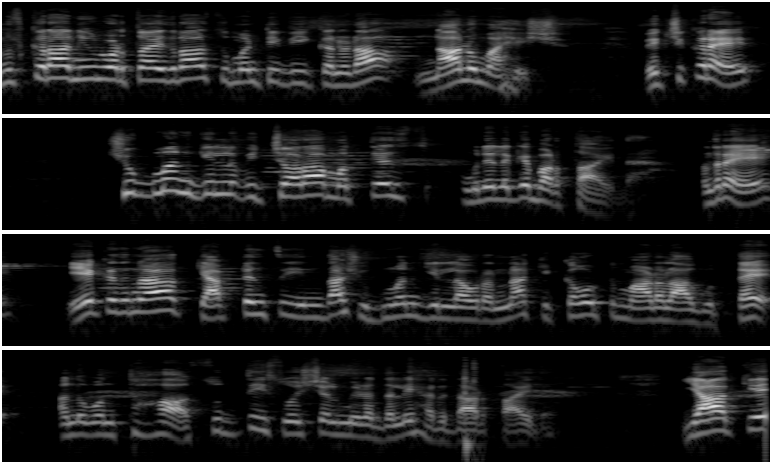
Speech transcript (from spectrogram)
ನಮಸ್ಕಾರ, ನೀವು ನೋಡ್ತಾ ಇದ್ರ ಸುಮನ್ ಟಿವಿ ಕನ್ನಡ, ನಾನು ಮಹೇಶ್. ವೀಕ್ಷಕರೇ, ಶುಭ್ಮನ್ ಗಿಲ್ ವಿಚಾರ ಮತ್ತೆ ಮುನ್ನೆಲೆಗೆ ಬರ್ತಾ ಇದೆ. ಅಂದ್ರೆ ಏಕದಿನ ಕ್ಯಾಪ್ಟನ್ಸಿಯಿಂದ ಶುಭ್ಮನ್ ಗಿಲ್ ಅವರನ್ನು ಕಿಕ್ಔಟ್ ಮಾಡಲಾಗುತ್ತೆ ಅನ್ನುವಂತಹ ಸುದ್ದಿ ಸೋಷಿಯಲ್ ಮೀಡಿಯಾದಲ್ಲಿ ಹರಿದಾಡ್ತಾ ಇದೆ. ಯಾಕೆ,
